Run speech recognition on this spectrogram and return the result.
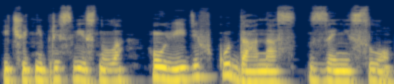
и чуть не присвистнула, увидев, куда нас занесло.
